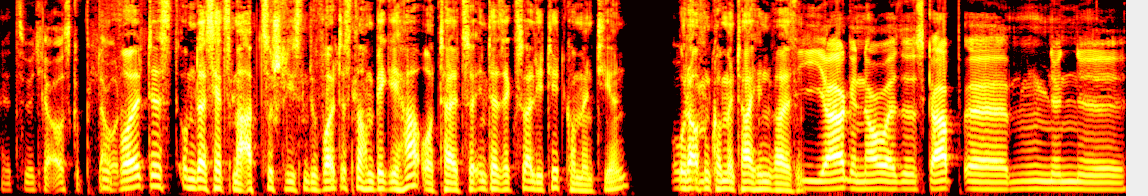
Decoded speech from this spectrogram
jetzt wird hier Du ausgeplaudert. wolltest, um das jetzt mal abzuschließen, du wolltest noch ein BGH-Urteil zur Intersexualität kommentieren oder auf einen Kommentar hinweisen. Ja, genau. Also es gab ähm, äh,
